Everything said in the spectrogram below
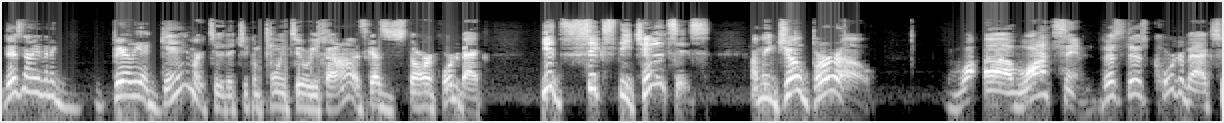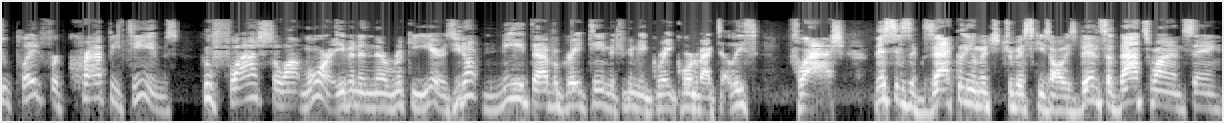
there's not even a barely a game or two that you can point to where you thought, oh, this guy's a star quarterback. He had 60 chances. I mean, Joe Burrow, uh, Watson, there's, there's quarterbacks who played for crappy teams who flashed a lot more, even in their rookie years. You don't need to have a great team if you're going to be a great quarterback to at least flash. This is exactly who Mitch Trubisky's always been. So that's why I'm saying,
